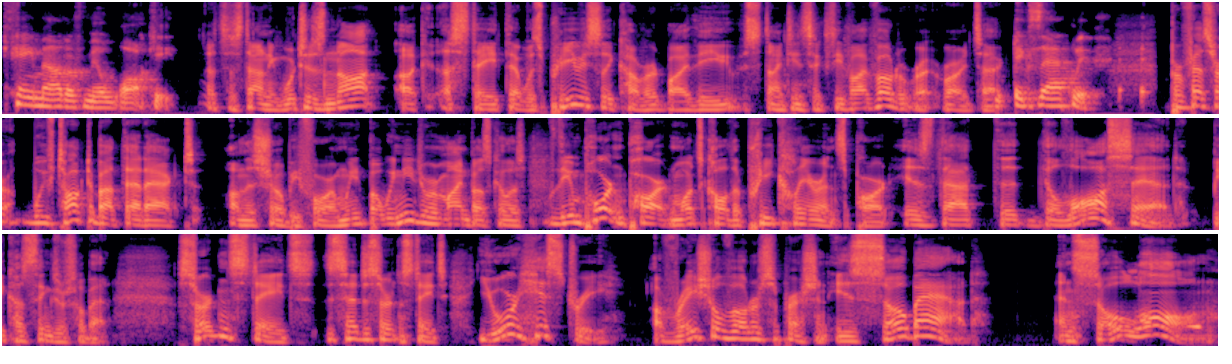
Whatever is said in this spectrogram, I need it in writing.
came out of Milwaukee. That's astounding, which is not a, a, state that was previously covered by the 1965 Voter Rights Act. Exactly. Professor, we've talked about that act on this show before, and we but we need to remind buzzkillers the important part and what's called the pre-clearance part is that the the law said because things are so bad, certain states said to certain states, your history of racial voter suppression is so bad and so long,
